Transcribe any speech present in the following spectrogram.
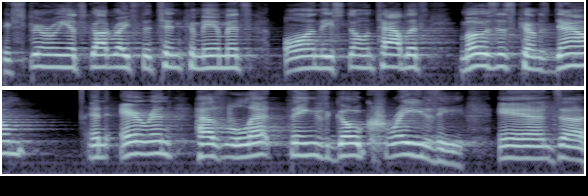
experience. God writes the Ten Commandments on these stone tablets. Moses comes down, and Aaron has let things go crazy and uh,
